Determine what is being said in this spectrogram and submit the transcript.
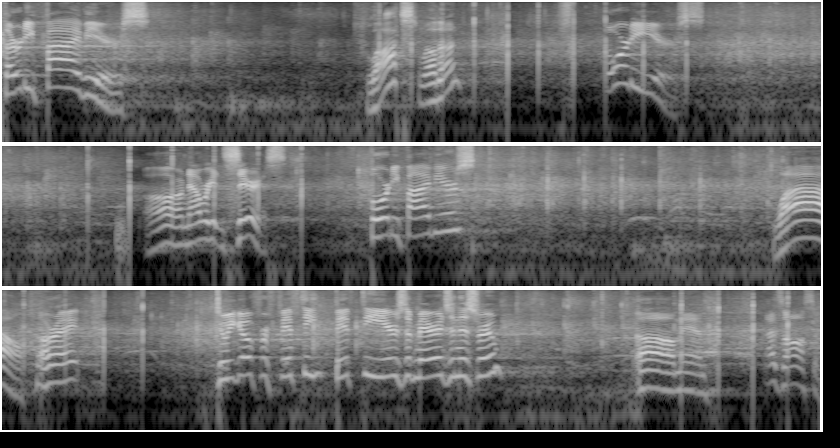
35 years. Lots. Well done. 40 years. Oh, now we're getting serious. 45 years? Wow. All right. Do we go for 50? 50 years of marriage in this room? Oh, man. That's awesome.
